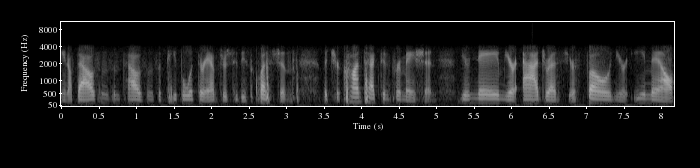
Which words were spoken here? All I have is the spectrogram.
You know, thousands and thousands of people with their answers to these questions. But your contact information, your name, your address, your phone, your email,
